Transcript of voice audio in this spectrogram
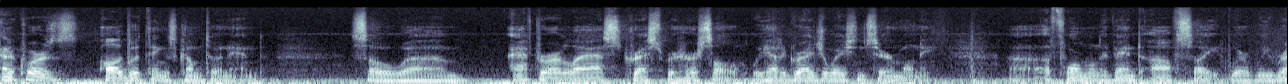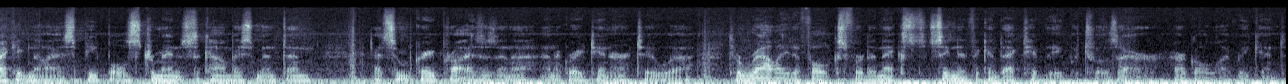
and of course, all good things come to an end. So um, after our last dress rehearsal, we had a graduation ceremony, uh, a formal event off-site where we recognized people's tremendous accomplishment and had some great prizes and a, and a great dinner to, uh, to rally the folks for the next significant activity, which was our, our Go Live weekend.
